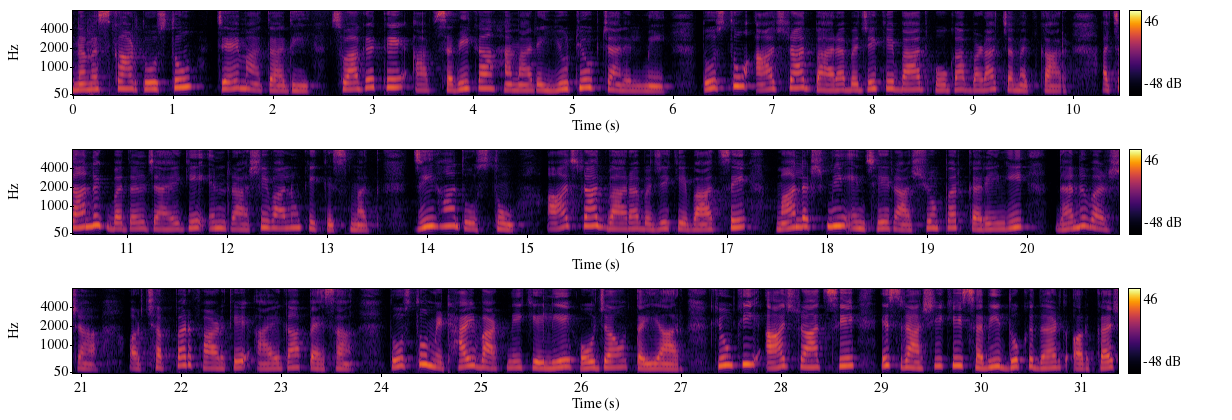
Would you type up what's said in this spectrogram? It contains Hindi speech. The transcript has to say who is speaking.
Speaker 1: नमस्कार दोस्तों जय माता दी। स्वागत है आप सभी का हमारे YouTube चैनल में। दोस्तों, आज रात 12 बजे के बाद होगा बड़ा चमत्कार। अचानक बदल जाएगी इन राशि वालों की किस्मत। जी हाँ दोस्तों, आज रात 12 बजे के बाद से माँ लक्ष्मी इन छह राशियों पर करेंगी धन वर्षा और छप्पर फाड़ के आएगा पैसा। दोस्तों, मिठाई बांटने के लिए हो जाओ तैयार, क्योंकि आज रात से इस राशि के सभी दुख दर्द और कष्ट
